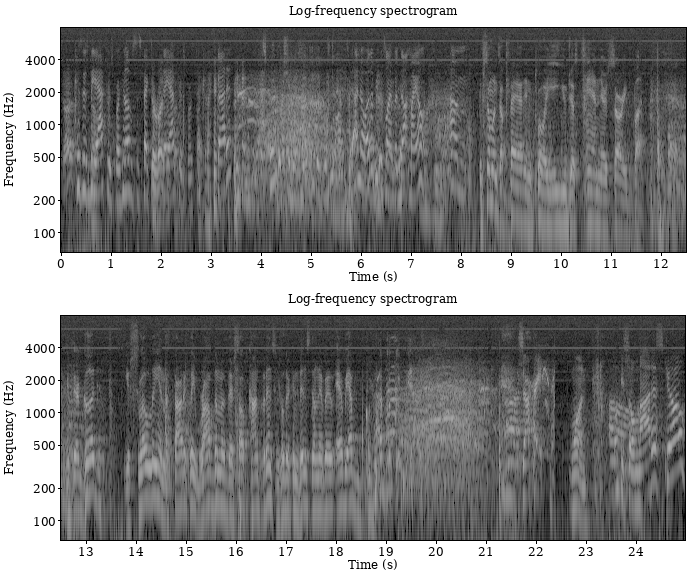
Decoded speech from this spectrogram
Because it's the actor's birthday. He'll have a suspect Yeah, it's the day that's after his birthday. Okay. Got it? It's good that she knows other people's lives. I know other people's line, but not my own. Um, If someone's a bad employee, you just tan their sorry butt. If they're good, you slowly and methodically rob them of their self-confidence until they're convinced they'll never, ever, ever... Sorry. One. Don't be so modest, Joe.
